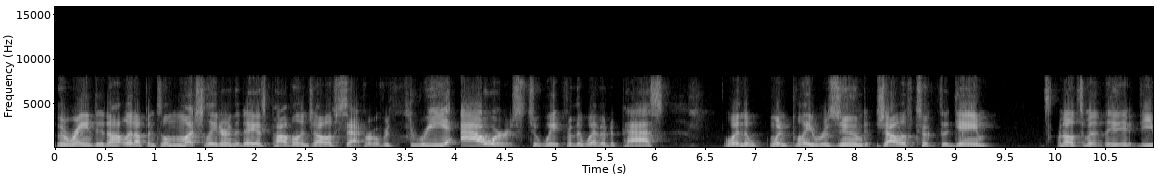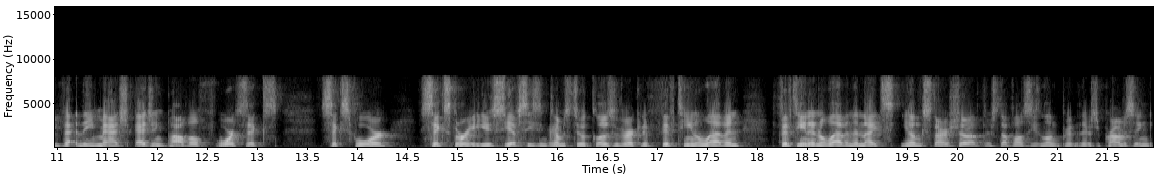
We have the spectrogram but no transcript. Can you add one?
The rain did not let up until much later in the day as Pavel and Jolliffe sat for over three hours to wait for the weather to pass. When the when play resumed, Jolliffe took the game, and ultimately the the match edging Pavel 4 6, 6 4, 6 3. UCF season comes to a close with a record of 15 11. 15 and 11, the Knights' young stars showed off their stuff all season long, proved there's a promising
